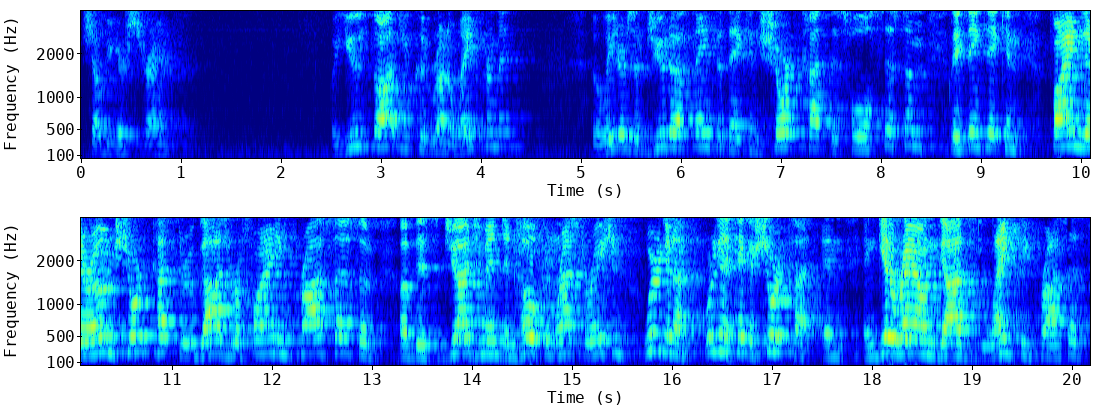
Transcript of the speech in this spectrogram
shall be your strength. But you thought you could run away from it? The leaders of Judah think that they can shortcut this whole system. They think they can find their own shortcut through God's refining process of, of this judgment and hope and restoration. We're going we're gonna take a shortcut and, and get around God's lengthy process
